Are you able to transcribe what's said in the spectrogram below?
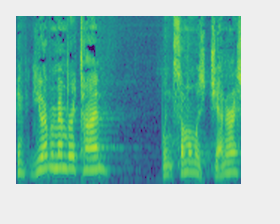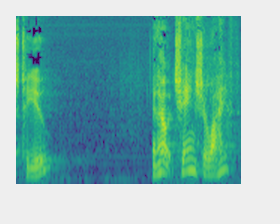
Do you ever remember a time when someone was generous to you and how it changed your life?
